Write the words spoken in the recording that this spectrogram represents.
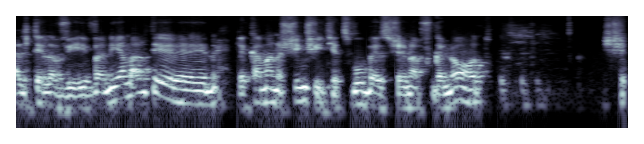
על תל אביב. ואני אמרתי אה, לכמה אנשים שהתייצבו באיזשהן הפגנות, ש...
